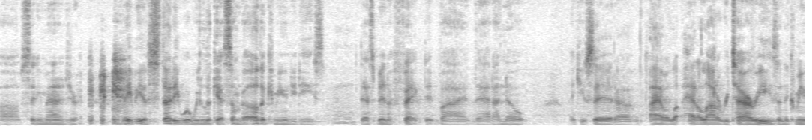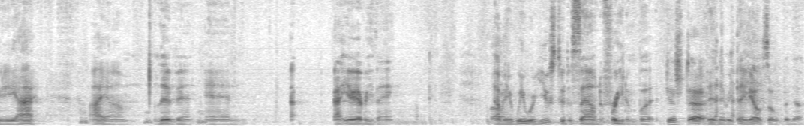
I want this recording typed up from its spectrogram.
uh, city manager, maybe a study where we look at some of the other communities that's been affected by that. I know, like you said, uh, I have a lot, had a lot of retirees in the community I, I, um, live in, and I, I hear everything. I mean, we were used to the sound of freedom, but Just, uh, then everything else opened up.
